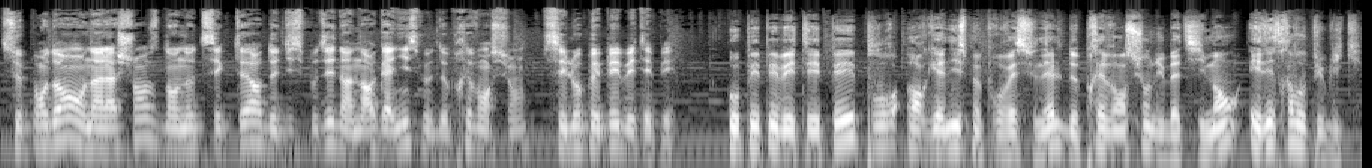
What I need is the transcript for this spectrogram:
Cependant, on a la chance dans notre secteur de disposer d'un organisme de prévention, c'est l'OPP-BTP. OPP-BTP pour Organisme professionnel de prévention du bâtiment et des travaux publics.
